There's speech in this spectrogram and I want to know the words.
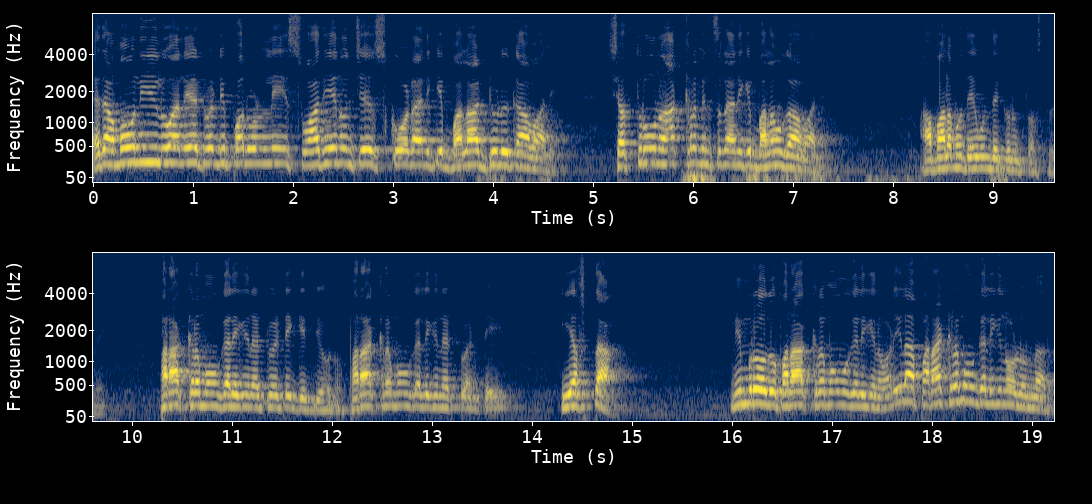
లేదా అమౌనీయులు అనేటువంటి పరుల్ని స్వాధీనం చేసుకోవడానికి బలాఢ్యుడు కావాలి. శత్రువును ఆక్రమించడానికి బలం కావాలి. ఆ బలము దేవుని దగ్గర నుంచి వస్తుంది. పరాక్రమం కలిగినటువంటి గిద్యోను పరాక్రమం కలిగినటువంటి యఫ్తా నిమ్రోదు పరాక్రమము కలిగిన వాడు ఇలా పరాక్రమం కలిగిన వాళ్ళు ఉన్నారు.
